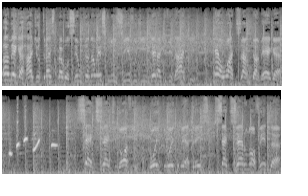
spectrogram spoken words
A Mega Rádio traz para você um canal exclusivo de interatividade. É o WhatsApp da Mega. 779-8863-7090.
